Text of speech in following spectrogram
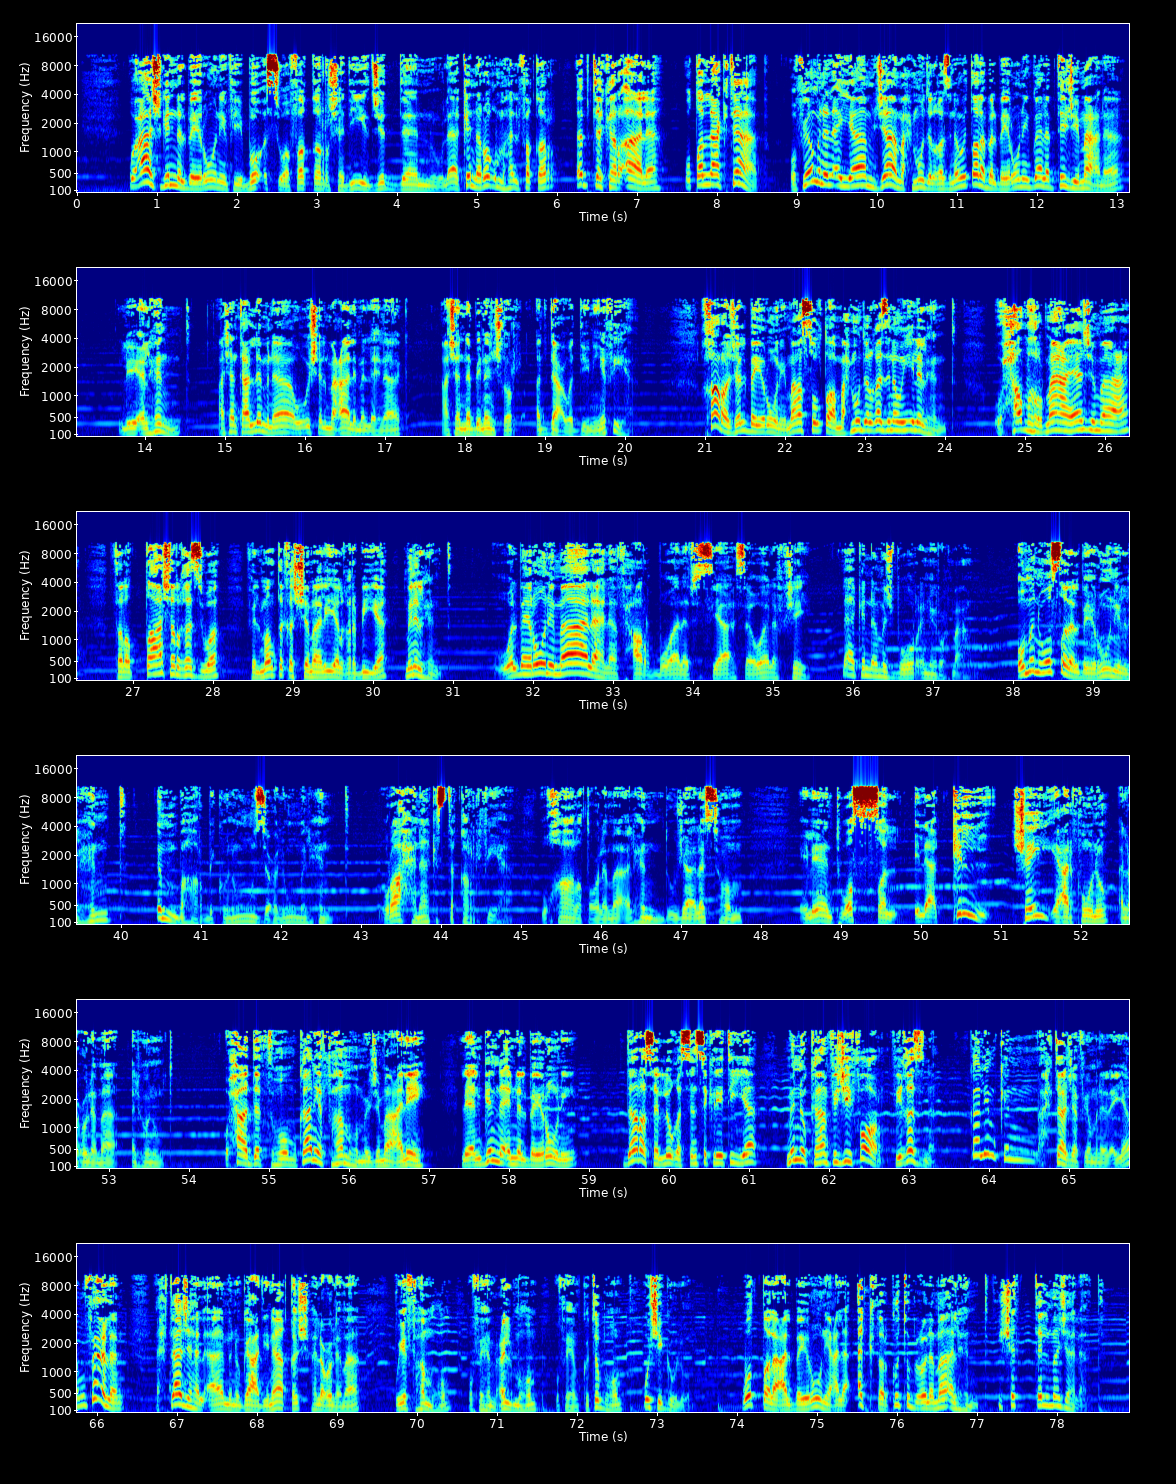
وعاش قلنا البيروني في بؤس وفقر شديد جدا ولكن رغم هالفقر ابتكر آلة وطلع كتاب. وفي يوم من الأيام جاء محمود الغزنوي طلب البيروني وقال بتجي معنا للهند عشان تعلمنا وش المعالم اللي هناك عشان نبي ننشر الدعوة الدينية فيها. خرج البيروني مع السلطان محمود الغزنوي إلى الهند وحضر معه يا جماعة 13 غزوة في المنطقة الشمالية الغربية من الهند. والبيروني ما له لا في حرب ولا في السياسة ولا في شيء لكنه مجبور إنه يروح معهم. ومن وصل البيروني للهند انبهر بكنوز علوم الهند وراح هناك استقر فيها وخالط علماء الهند وجالسهم إلين توصل إلى كل شيء يعرفونه العلماء الهنود. وحادثهم وكان يفهمهم يا جماعة ليه؟ لأن قلنا إن البيروني درس اللغة السنسكريتية منه كان في جي فور في غزنة. قال يمكن أحتاجها في يوم من الأيام وفعلا احتاجها الآن منه قاعد يناقش هالعلماء ويفهمهم وفهم علمهم وفهم كتبهم وش يقولون. واطلع البيروني على أكثر كتب علماء الهند شتى المجالات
